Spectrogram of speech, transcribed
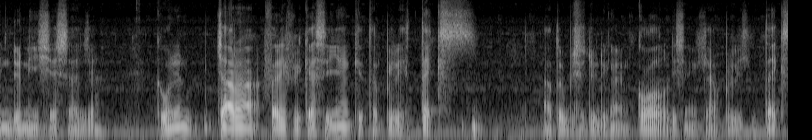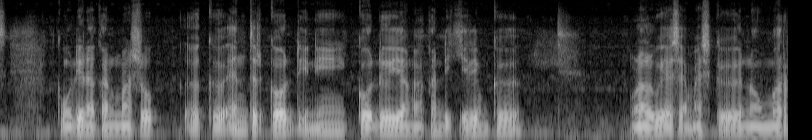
Indonesia saja. Kemudian cara verifikasinya kita pilih teks atau bisa juga dengan call di sini kita pilih teks. Kemudian akan masuk uh, ke enter code. Ini kode yang akan dikirim ke melalui SMS ke nomor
